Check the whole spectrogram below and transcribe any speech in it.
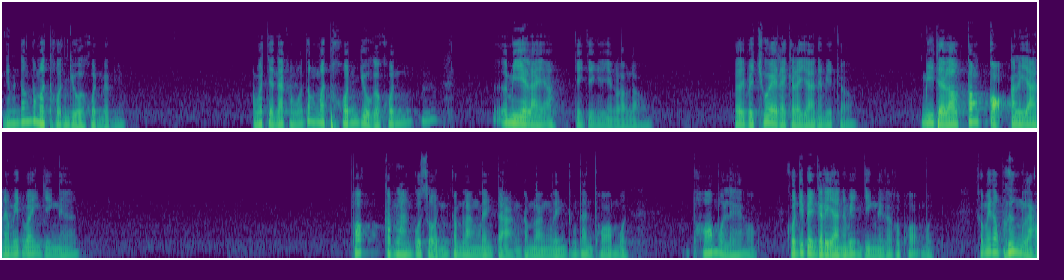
เนี่ยมันต้องต้องมาทนอยู่กับคนแบบนี้วัจนะคำว่าต้องมาทนอยู่กับคนมีอะไรอะ จริง ๆ อย่างเราเราเราจะไปช่วยอะไรกัลยาณมิตรเขามีแต่เราต้องเกาะกัลยาณมิตรไว้จริงๆนะเพราะกำลังกุศลกำลังแรงต่างกำลังแรงทุกท่านพร้อมหมด พร้อมหมดแล้ว คนที่เป็นกัลยาณมิตรจริงๆเนี่ยเขาพร้อมหมด เขาไม่ต้องพึ่งเรา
